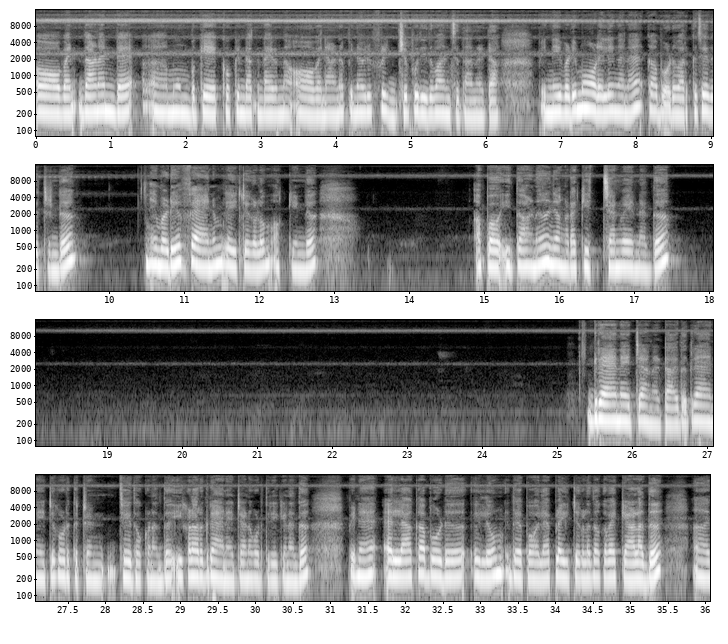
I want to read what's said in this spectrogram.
ഓവൻ ഇതാണ് എന്റെ മുമ്പ് കേക്കൊക്കെ ഉണ്ടാക്കുന്നുണ്ടായിരുന്ന ഓവനാണ് പിന്നെ ഒരു ഫ്രിഡ്ജ് പുതിയത് വാങ്ങിച്ചതാണ് കേട്ടോ പിന്നെ ഇവിടെ മുകളിൽ ഇങ്ങനെ കബോർഡ് വർക്ക് ചെയ്തിട്ടുണ്ട്. ഇവിടെ ഫാനും ലൈറ്റുകളും ഒക്കെ ഉണ്ട്. അപ്പോൾ ഇതാണ് ഞങ്ങളുടെ കിച്ചൺ വരുന്നത്. ഗ്രാനൈറ്റ് ആണ് കേട്ടോ ഇത് ഗ്രാനൈറ്റ് കൊടുത്തിട്ട് ചെയ്ത് നോക്കണത് ഈ കളർ ഗ്രാനൈറ്റ് ആണ് കൊടുത്തിരിക്കുന്നത് പിന്നെ എല്ലാ കബോർഡിലും ഇതേപോലെ പ്ലേറ്റുകൾ ഇതൊക്കെ വെക്കാനുള്ളത്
